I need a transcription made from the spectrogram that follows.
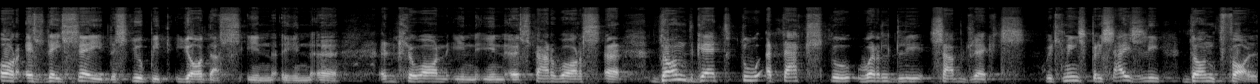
or as they say, the stupid Yodas in, in uh, and so on in, in uh, Star Wars, uh, don't get too attached to worldly subjects, which means precisely don't fall.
